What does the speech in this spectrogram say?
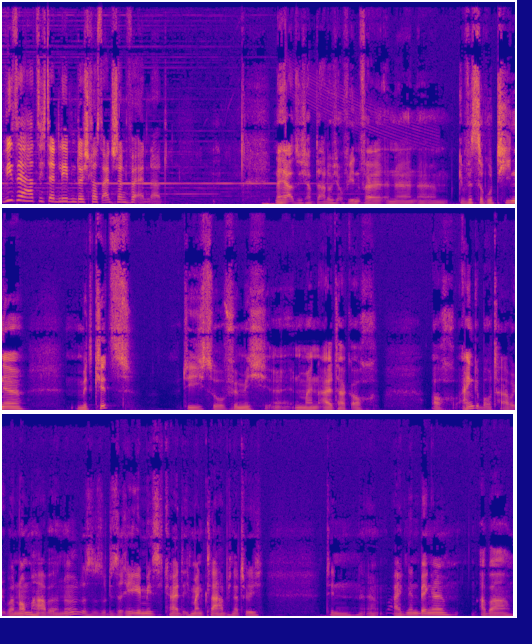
Wie sehr hat sich dein Leben durch Schloss Einstein verändert? Naja, also ich habe dadurch auf jeden Fall eine, eine gewisse Routine mit Kids, die ich so für mich äh, in meinen Alltag auch auch eingebaut habe, übernommen habe. Ne? Das ist so diese Regelmäßigkeit. Ich meine, klar habe ich natürlich den äh, eigenen Bengel, aber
